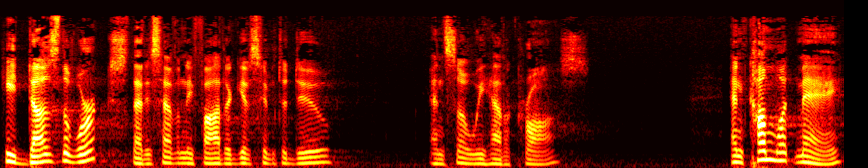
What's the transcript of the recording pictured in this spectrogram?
He does the works that his Heavenly Father gives him to do. And so we have a cross. And come what may,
